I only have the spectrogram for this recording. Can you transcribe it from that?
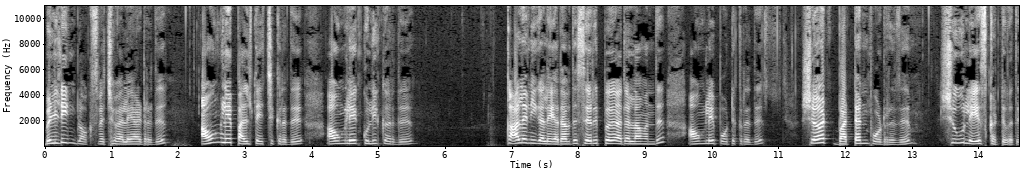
பில்டிங் பிளாக்ஸ் வச்சு விளையாடுறது அவங்களே பல் தேய்ச்சிக்கிறது அவங்களே குளிக்கிறது காலணிகளை அதாவது செருப்பு அதெல்லாம் வந்து அவங்களே போட்டுக்கிறது ஷர்ட் பட்டன் போடுறது ஷூ லேஸ் கட்டுவது.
